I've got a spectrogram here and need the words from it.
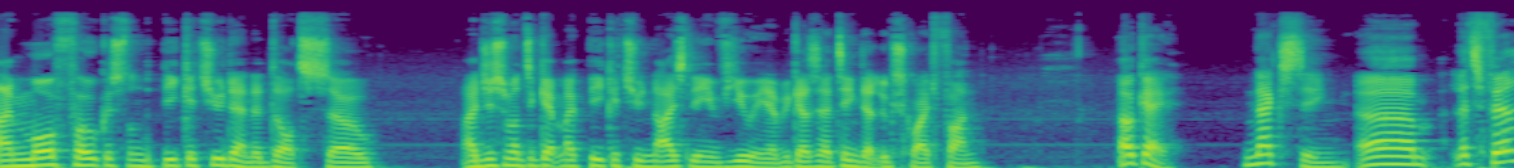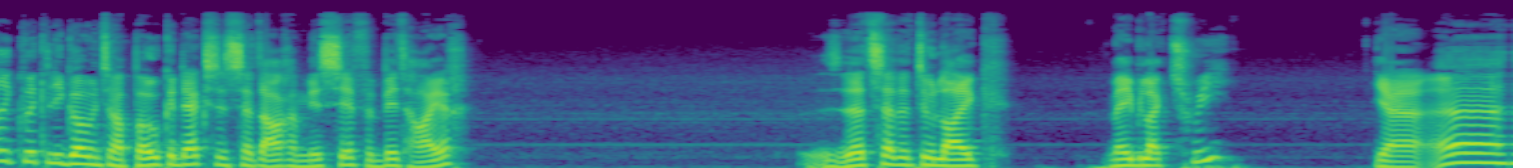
I'm more focused on the Pikachu than the dots, so... I just want to get my Pikachu nicely in view here, because I think that looks quite fun. Okay, next thing. Um, let's very quickly go into our Pokedex and set our emissive a bit higher. Let's set it to like... Maybe like 3? Yeah, uh...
